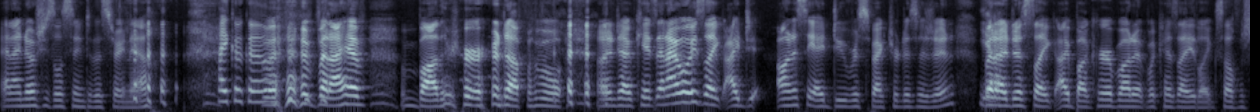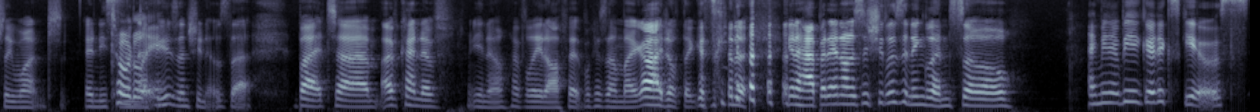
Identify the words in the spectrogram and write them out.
And I know she's listening to this right now. hi Coco. but, but I have bothered her enough about wanting to have kids. And I always like I do, honestly I do respect her decision. But I just like I bug her about it because I like selfishly want a niece Totally. and nephews and she knows that. But um, I've kind of, you know, I've laid off it because I'm like, oh, I don't think it's gonna gonna happen. And honestly, she lives in England, so I mean, it'd be a good excuse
